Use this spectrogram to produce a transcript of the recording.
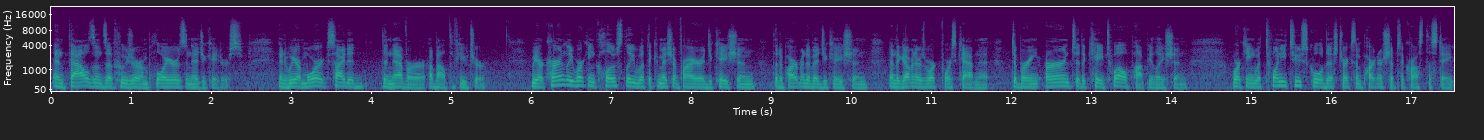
and thousands of Hoosier employers and educators. And we are more excited than ever about the future. We are currently working closely with the Commission for Higher Education, the Department of Education, and the Governor's Workforce Cabinet to bring EARN to the K-12 population, working with 22 school districts and partnerships across the state.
